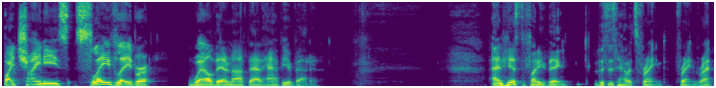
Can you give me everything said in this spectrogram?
by Chinese slave labor, well, they're not that happy about it. and here's the funny thing this is how it's framed, framed, right?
